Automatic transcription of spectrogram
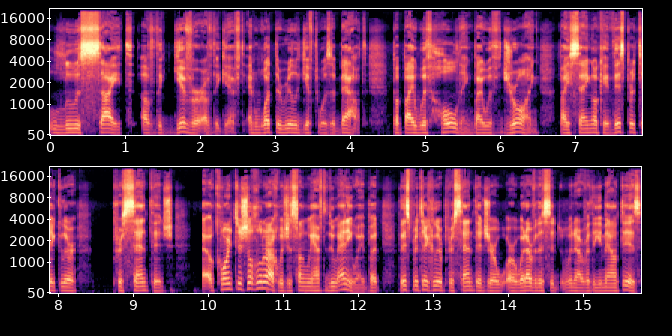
lose sight of the giver of the gift and what the real gift was about. But by withholding, by withdrawing, by saying, okay, this particular percentage according to Shulchan Aruch, which is something we have to do anyway, but this particular percentage or, or whatever this whatever the amount is,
